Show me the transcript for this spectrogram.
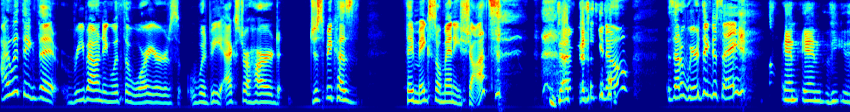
I would think that rebounding with the Warriors would be extra hard just because they make so many shots. that, I mean, you know? Is that a weird thing to say? and and the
